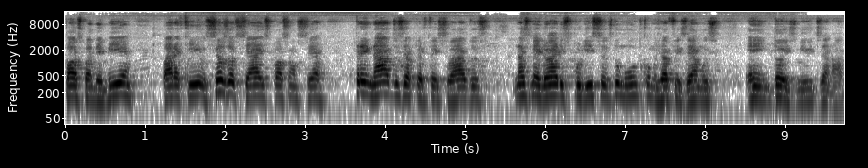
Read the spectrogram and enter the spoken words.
pós-pandemia para que os seus oficiais possam ser treinados e aperfeiçoados nas melhores polícias do mundo, como já fizemos em 2019.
